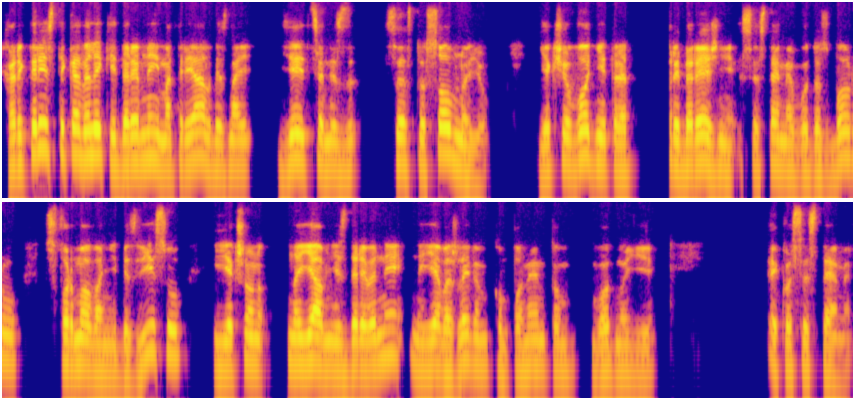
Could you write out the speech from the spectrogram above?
Характеристика великий деревний матеріал визнається незастосовною, якщо водні прибережні системи водозбору сформовані без лісу, і якщо наявність деревини не є важливим компонентом водної екосистеми.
